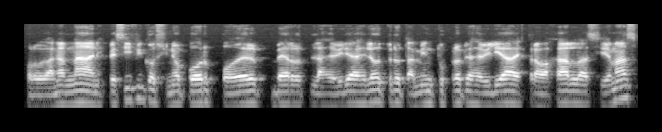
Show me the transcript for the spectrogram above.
por ganar nada en específico, sino por poder ver las debilidades del otro, también tus propias debilidades, trabajarlas y demás.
